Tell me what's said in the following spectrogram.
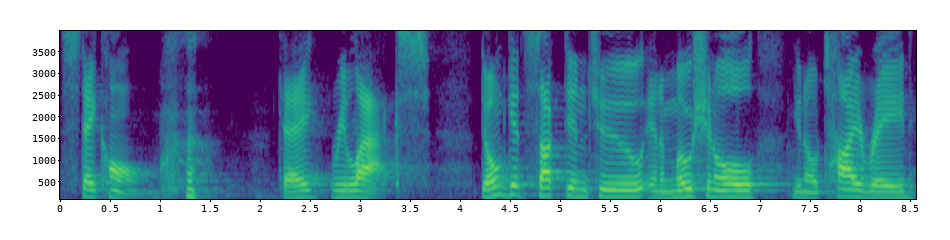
Stay calm. okay? Relax. Don't get sucked into an emotional, you know, tirade.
